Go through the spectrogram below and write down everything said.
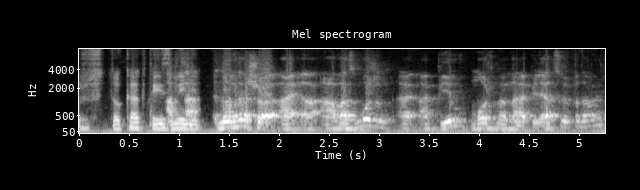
что как-то изменит. А, а, ну хорошо, а, а, а возможен а, апил, можно на апелляцию подавать?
